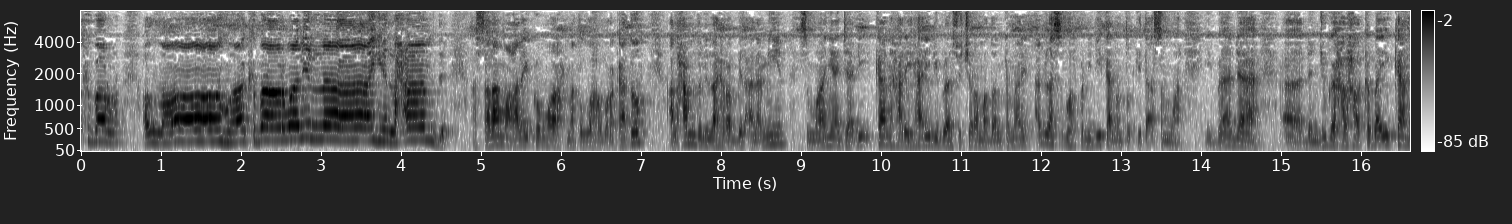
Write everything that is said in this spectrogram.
أكبر الله أكبر ولله الحمد Assalamualaikum warahmatullahi wabarakatuh Alhamdulillahirabbil alamin Semuanya jadikan hari-hari di bulan suci Ramadan kemarin adalah sebuah pendidikan untuk kita semua Ibadah uh, dan juga hal-hal kebaikan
